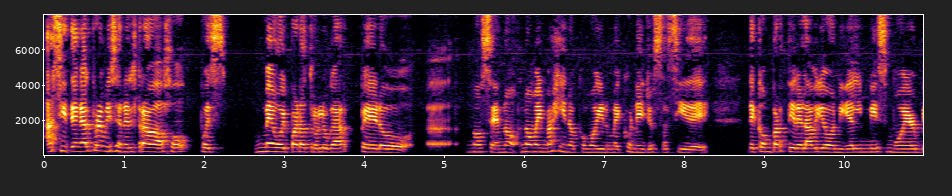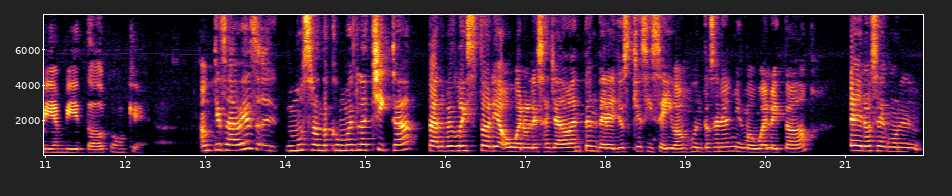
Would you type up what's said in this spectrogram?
así tenga el permiso en el trabajo, pues me voy para otro lugar, pero uh, no sé, no, no me imagino cómo irme con ellos así de, de compartir el avión y el mismo Airbnb y todo, como que... Uh. Aunque, ¿sabes? Mostrando cómo es la chica, tal vez la historia, o bueno, les haya dado a entender ellos que si se iban juntos en el mismo vuelo y todo, pero según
